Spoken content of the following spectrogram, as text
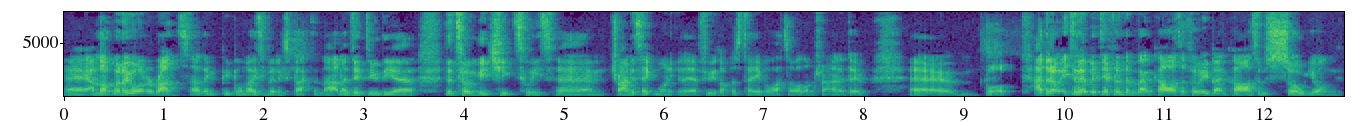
Uh, I'm not going to go on a rant. I think people might have been expecting that. And I did do the uh, the tongue in cheek tweet, um, trying to take money uh, food off his table. That's all I'm trying to do. Um, but I don't know. It's a little bit different than Ben Carter for me. Ben Carter was so young,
